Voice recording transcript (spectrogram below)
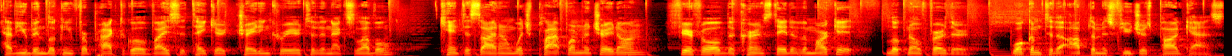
Have you been looking for practical advice to take your trading career to the next level? Can't decide on which platform to trade on? Fearful of the current state of the market? Look no further. Welcome to the Optimus Futures Podcast,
